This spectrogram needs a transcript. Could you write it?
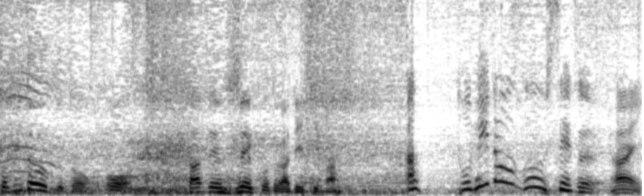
飛び道具を完全に防ぐことができます。あ飛び道具を防ぐ。はい。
